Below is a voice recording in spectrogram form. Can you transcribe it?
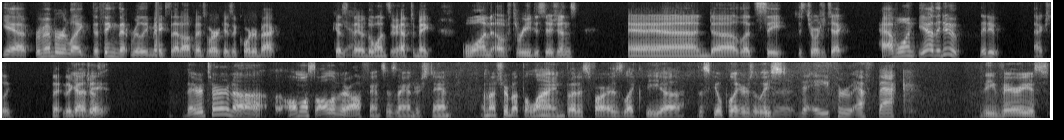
Yeah, remember, like the thing that really makes that offense work is a quarterback, because Yeah. they're the ones who have to make one of three decisions. And uh, let's see, does Georgia Tech have one? Yeah, they do. They do actually. They, they yeah, got just they, they return uh, almost all of their offense, as I understand. I'm not sure about the line, but as far as like the uh, the skill players, at least The, the A through F back, the various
